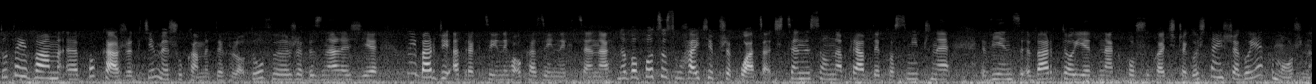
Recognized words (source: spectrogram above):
Tutaj Wam e, pokażę, gdzie my szukamy tych lotów, e, żeby znaleźć je w najbardziej atrakcyjnych, okazyjnych cenach. No bo po co, słuchajcie, przepłacać? Ceny są naprawdę kosmiczne, więc warto jednak poszukać czegoś tańszego jak można.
